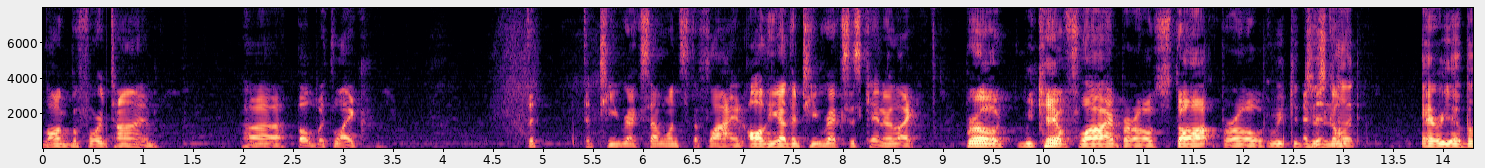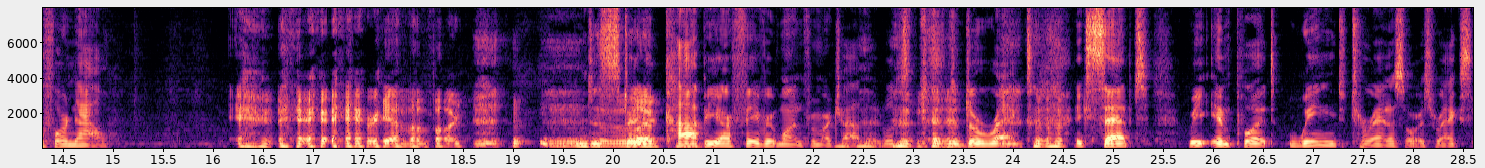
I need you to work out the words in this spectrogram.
long before time uh, but with like the the T Rex that wants to fly, and all the other T Rexes can are like, bro, we can't fly, bro. Stop, bro. We could And just call the- it area before now. Area before. And just straight up copy our favorite one from our childhood. We'll just direct. Except we input winged Tyrannosaurus Rex,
